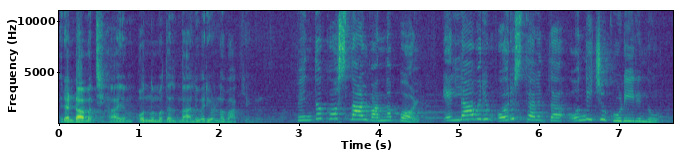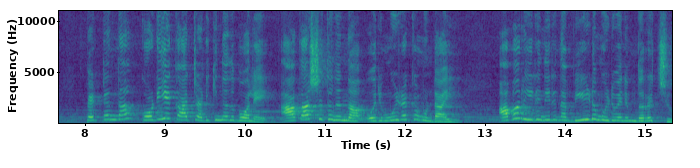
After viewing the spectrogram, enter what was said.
രണ്ടാം അധ്യായം ഒന്ന് മുതൽ നാല് വരെയുള്ള വാക്യങ്ങൾ. പെന്തക്കോസ് നാൾ വന്നപ്പോൾ എല്ലാവരും ഒരു സ്ഥലത്ത് ഒന്നിച്ചു കൂടിയിരുന്നു. പെട്ടെന്ന് കൊടിയ കാറ്റടിക്കുന്നത് പോലെ ആകാശത്തു നിന്ന് ഒരു മുഴക്കമുണ്ടായി. അവർ ഇരുന്നിരുന്ന വീട് മുഴുവനും നിറച്ചു.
